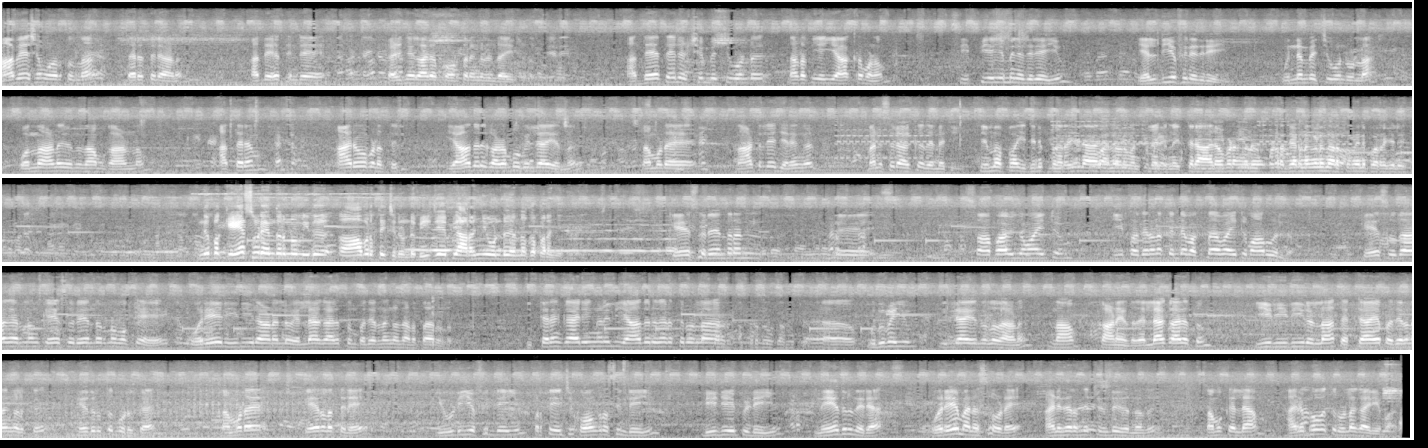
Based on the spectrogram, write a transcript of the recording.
ആവേശമുണർത്തുന്ന തരത്തിലാണ് അദ്ദേഹത്തിന്റെ കഴിഞ്ഞകാല പ്രവർത്തനങ്ങൾ ഉണ്ടായിട്ടുള്ളത്. അദ്ദേഹത്തെ ലക്ഷ്യം വെച്ചുകൊണ്ട് നടത്തിയ ഈ ആക്രമണം സി പി ഐ എമ്മിനെതിരെയും എൽ ഡി എഫിനെതിരെയും ഉന്നം വെച്ചുകൊണ്ടുള്ള ഒന്നാണ് എന്ന് നാം കാണണം. അത്തരം ആരോപണത്തിൽ യാതൊരു കഴമ്പുമില്ല എന്ന് നമ്മുടെ നാട്ടിലെ ജനങ്ങൾ മനസ്സിലാക്കുക തന്നെ ചെയ്യും. സിനിമ ഇതിന് ഇതിന് ആരാണ് മനസ്സിലാക്കുന്നത്? ഇത്തരം ആരോപണങ്ങൾ പ്രചരണങ്ങൾ നടത്തുന്നതിന് പിറകിൽ ഇന്നിപ്പോൾ കെ സുരേന്ദ്രനും ഇത് ആവർത്തിച്ചിട്ടുണ്ട്. ബി ജെ പി അറിഞ്ഞുകൊണ്ട് എന്നൊക്കെ പറഞ്ഞു. കെ സുരേന്ദ്രൻ സ്വാഭാവികമായിട്ടും ഈ പ്രചരണത്തിന്റെ വക്താവായിട്ട് മാറുമല്ലോ. കെ സുധാകരനും കെ സുരേന്ദ്രനും ഒക്കെ ഒരേ രീതിയിലാണല്ലോ എല്ലാ കാലത്തും പ്രചരണങ്ങൾ നടത്താറുള്ളത്. ഇത്തരം കാര്യങ്ങളിൽ യാതൊരു തരത്തിലുള്ള പുതുമയും ഇല്ല എന്നുള്ളതാണ് നാം കാണേണ്ടത്. എല്ലാ കാലത്തും ഈ രീതിയിലുള്ള തെറ്റായ പ്രചരണങ്ങൾക്ക് നേതൃത്വം കൊടുക്കാൻ നമ്മുടെ കേരളത്തിലെ യു ഡി എഫിന്റെയും പ്രത്യേകിച്ച് കോൺഗ്രസിന്റെയും ബി ജെ പിയുടെയും നേതൃനിര ഒരേ മനസ്സോടെ അണിനിരന്നിട്ടുണ്ട് എന്നത് നമുക്കെല്ലാം അനുഭവത്തിലുള്ള കാര്യമാണ്.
